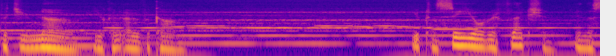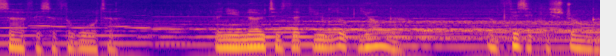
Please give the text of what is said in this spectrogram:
that you know you can overcome. You can see your reflection in the surface of the water and you notice that you look younger and physically stronger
